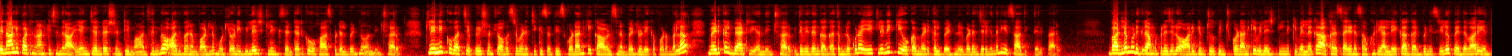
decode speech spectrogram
తెనాలి పట్టణానికి చెందిన యంగ్ జనరేషన్ టీం ఆధ్వర్యంలో ఆదివారం వాడ్లమూట్లోని విలేజ్ క్లినిక్ సెంటర్కు హాస్పిటల్ బెడ్ను అందించారు. క్లినిక్కు వచ్చే పేషెంట్లు అవసరమైన చికిత్స తీసుకోవడానికి కావలసిన బెడ్లు లేకపోవడం వల్ల మెడికల్ బ్యాటరీ అందించారు. ఇదే విధంగా గతంలో కూడా ఈ క్లినిక్కి ఒక మెడికల్ బెడ్ను ఇవ్వడం జరిగిందని సాదిక్ తెలిపారు. వడ్లముడి గ్రామ ప్రజలు ఆరోగ్యం చూపించుకోవడానికి విలేజ్ క్లినిక్కి వెళ్ళగా అక్కడ సరైన సౌకర్యాలు లేక గర్భిణీ స్త్రీలు పెద్దవారు ఎంత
